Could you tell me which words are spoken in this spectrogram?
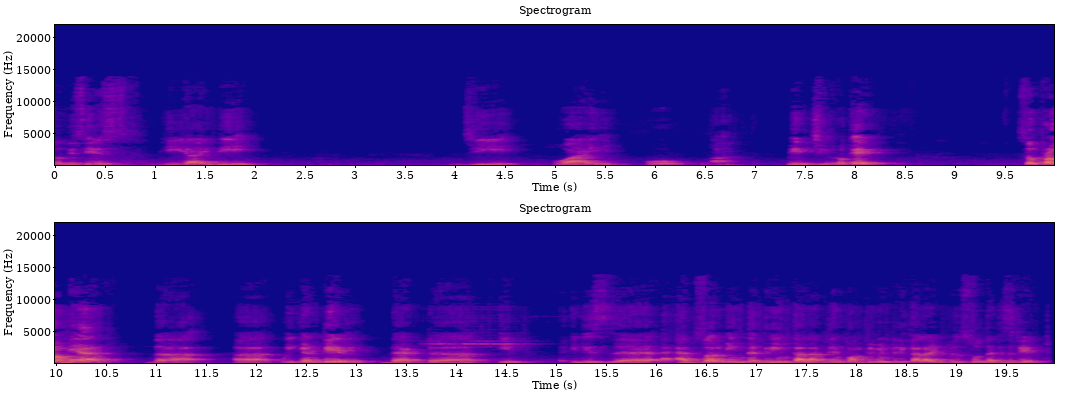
so this is VIB G Y O R. Okay? So from here the uh, we can tell that uh, if it is uh, absorbing the green color then complementary color it will show that is red.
